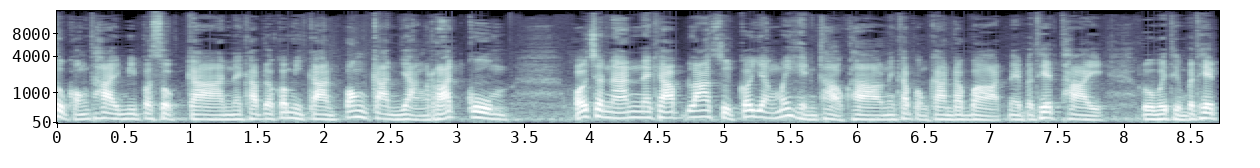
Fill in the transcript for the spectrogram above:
สุขของไทยมีประสบการณ์นะครับแล้วก็มีการป้องกันอย่างรัดกุม เพราะฉะนั้นนะครับล่าสุดก็ยังไม่เห็นข่าวคราวนะครับของการระบาดในประเทศไทย รวมไปถึงประเทศ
